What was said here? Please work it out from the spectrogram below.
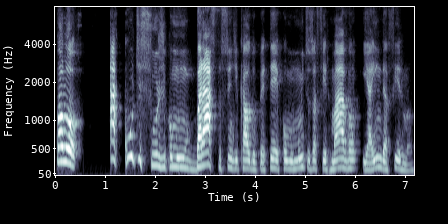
Paulo, a CUT surge como um braço sindical do PT, como muitos afirmavam e ainda afirmam?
